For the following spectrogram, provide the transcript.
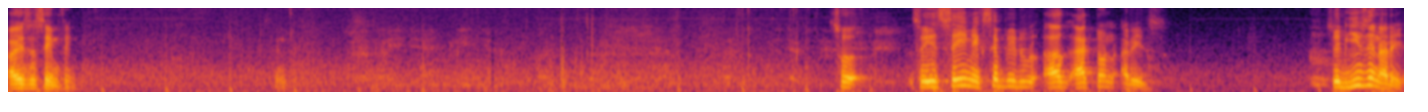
Uh, it's the same thing So, so it is same except it will act on arrays. So, it gives an array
